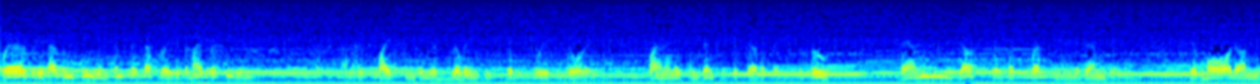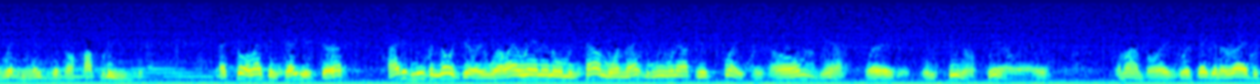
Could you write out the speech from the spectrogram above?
Swears that he hasn't seen him since they separated the night of the shooting. And despite continued drilling, he sticks to his story. Finally convinces the sheriff it's the truth. Then, just as the questioning is ending, DeMord unwittingly gives a hot lead. That's all I can tell you, sir. I didn't even know Jerry well. I ran into him in town one night and we went out to his place. His home? Yeah. Where is it? In Chino. Chino, eh? Come on, boys. We're taking a ride to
